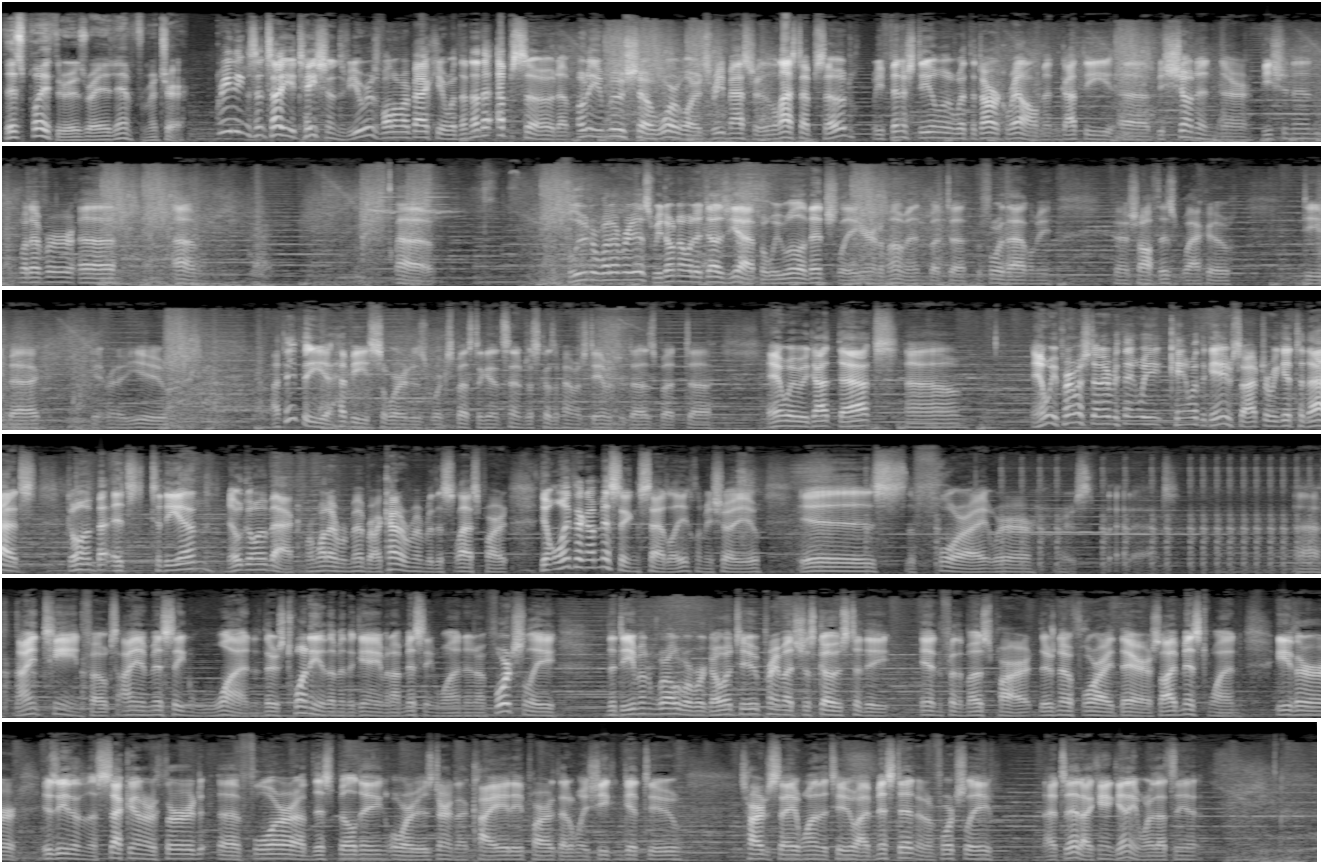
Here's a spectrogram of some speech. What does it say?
This playthrough is rated M for mature. Greetings and salutations, viewers. Vauldemare back here with another episode of Onimusha Warlords Remastered. In the last episode, we finished dealing with the Dark Realm and got the uh, Bishonen, or Bishonen, whatever, uh, um, uh, flute or whatever it is. We don't know what it does yet, but we will eventually here in a moment. But uh, before that, let me finish off this wacko D-bag. Get rid of you. I think the heavy sword is works best against him just because of how much damage it does. But uh, anyway, we got that, um, and we pretty much done everything we can with the game. So after we get to that, it's going back. It's to the end, no going back. From what I remember, I kind of remember this last part. The only thing I'm missing, sadly, let me show you, is the fluorite. Where where's that at? Uh, 19, folks. I am missing one. There's 20 of them in the game, and I'm missing one. And unfortunately, the demon world where we're going to pretty much just goes to the end for the most part. There's no fluorite there, so I missed one. Either is either in the second or third uh, floor of this building, or it was during the Kaede part that only she can get to. It's hard to say. One of the two. I missed it, and unfortunately, that's it. I can't get anywhere. That's it.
